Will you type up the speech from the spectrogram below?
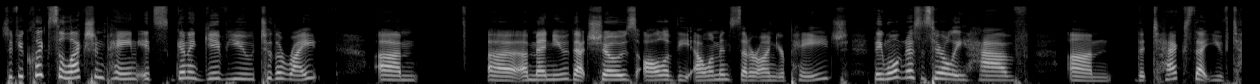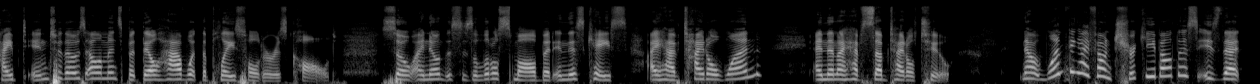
So if you click selection pane, it's going to give you to the right um, uh, a menu that shows all of the elements that are on your page. They won't necessarily have um, the text that you've typed into those elements, but they'll have what the placeholder is called. So I know this is a little small, but in this case, I have title one, and then I have subtitle two. Now, one thing I found tricky about this is that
